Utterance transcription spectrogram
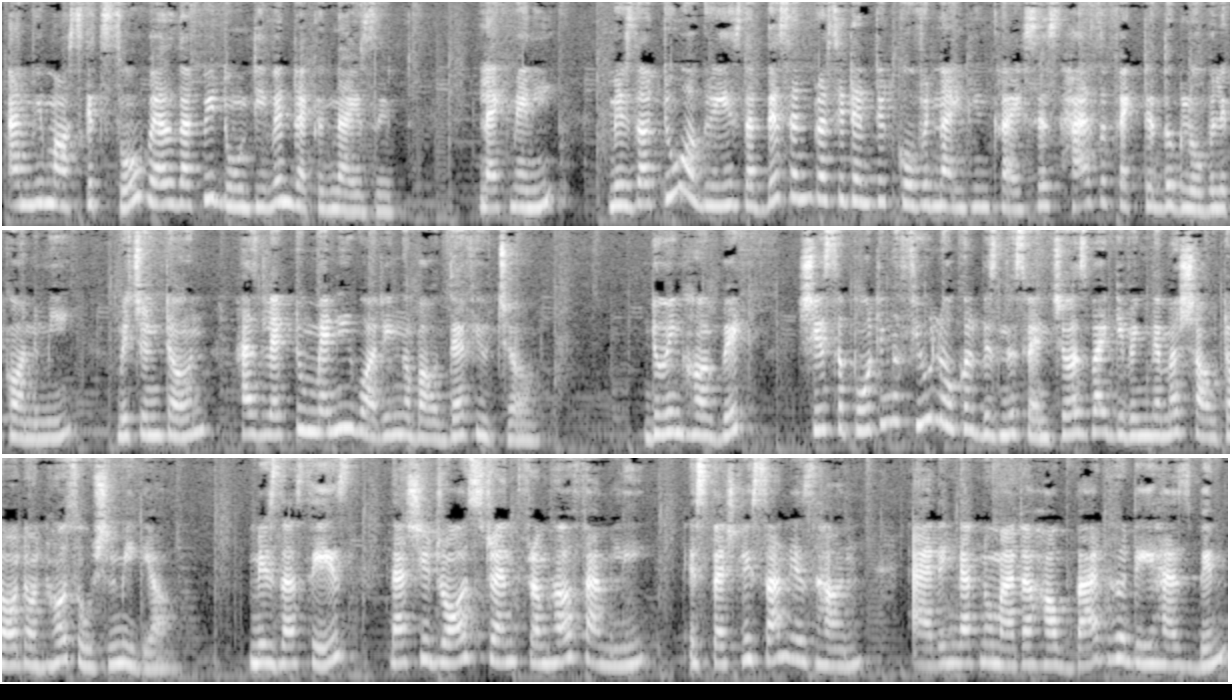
and we mask it so well that we don't even recognize it. Like many, Mirza too agrees that this unprecedented COVID 19 crisis has affected the global economy, which in turn has led to many worrying about their future. Doing her bit, she is supporting a few local business ventures by giving them a shout out on her social media. Mirza says that she draws strength from her family, especially son Izhan, adding that no matter how bad her day has been,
